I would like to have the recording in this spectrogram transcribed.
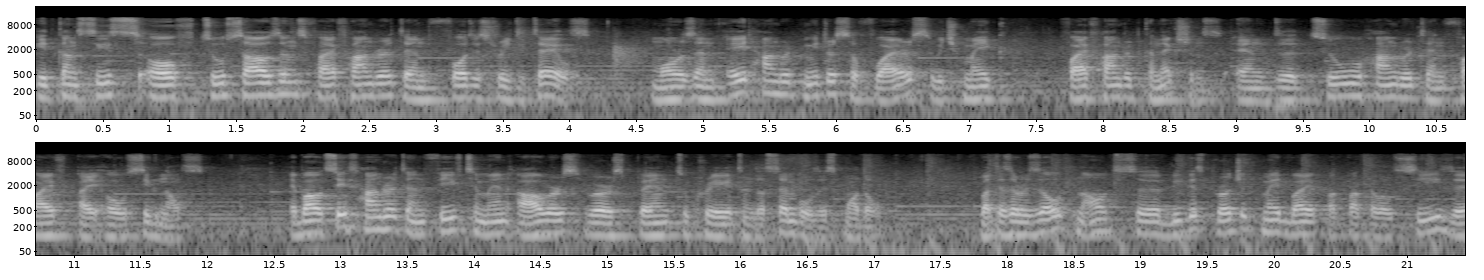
It consists of 2,543 details, more than 800 meters of wires which make 500 connections and uh, 205 I.O. signals. About 650 man hours were spent to create and assemble this model. But as a result, now it's the biggest project made by PakPak LLC, the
